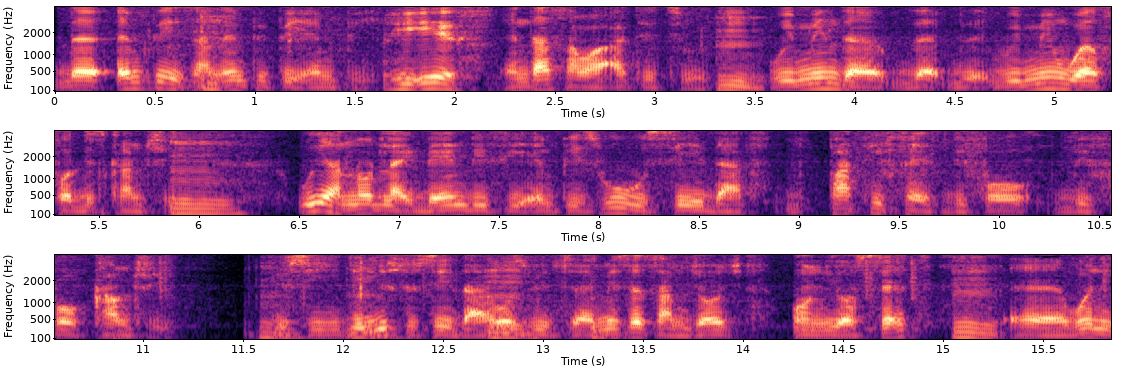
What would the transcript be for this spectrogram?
the MP is an NPP MP. He is. and that's our attitude. We mean the, the, the- we mean well for this country. We are not like the NDC MPs who will say that party first before before country. You see, they used to say that I was with uh, Mr. Sam George on your set uh, when he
